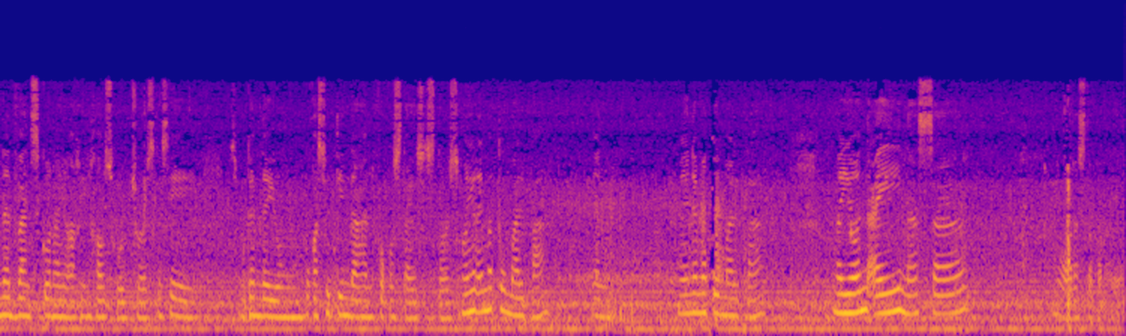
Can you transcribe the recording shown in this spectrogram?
in advance ko na yung aking household chores kasi mas maganda yung bukas yung tindahan focus tayo sa store. So ngayon ay matumal pa. Yan. Ngayon ay matumal pa. Ngayon ay nasa anong oras na ba ngayon?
